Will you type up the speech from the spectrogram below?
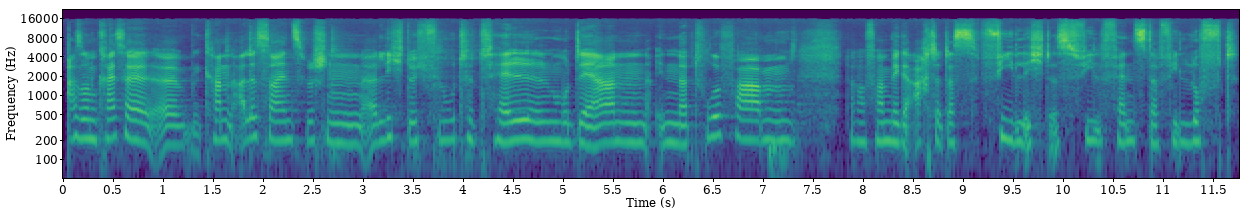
Also ein Kreissaal äh, kann alles sein zwischen äh, lichtdurchflutet, hell, modern, in Naturfarben. Darauf haben wir geachtet, dass viel Licht ist, viel Fenster, viel Luft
